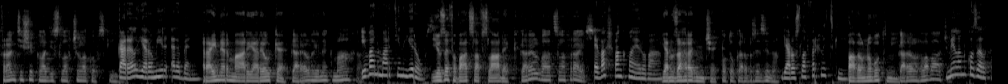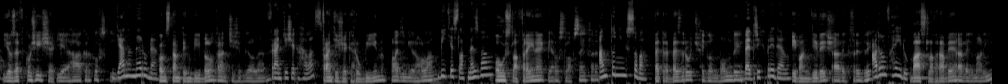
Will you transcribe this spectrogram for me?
František Ladislav Čelakovský, Karel Jaromír Erben, Rainer Mária Rilke, Karel Hinek Mácha, Ivan Martin Jirous, Josef Václav Sládek, Karel Václav Rais, Eva Švankmajerová, Jan Zahradníček, Otokar Březina, Jaroslav Frchlický, Pavel Novotný, Karel Hlaváček, Milan Kozelka, Josef Kožíšek, J.H. Krchovský, Jan Neruda, Konstantin Bíbl, František Gelner, František Halas, František Hrubín, Vladimír Holan, Vítězslav Nezval, Bohuslav Rejnek, Jaroslav Seifert, Antonín Sova, Petr Bezruč, Egon Bondy, Bedřich Bridel, Ivan Diviš, Radek Friedrich, Adolf Hejduk, Václav Hrabě, Radek Malý,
